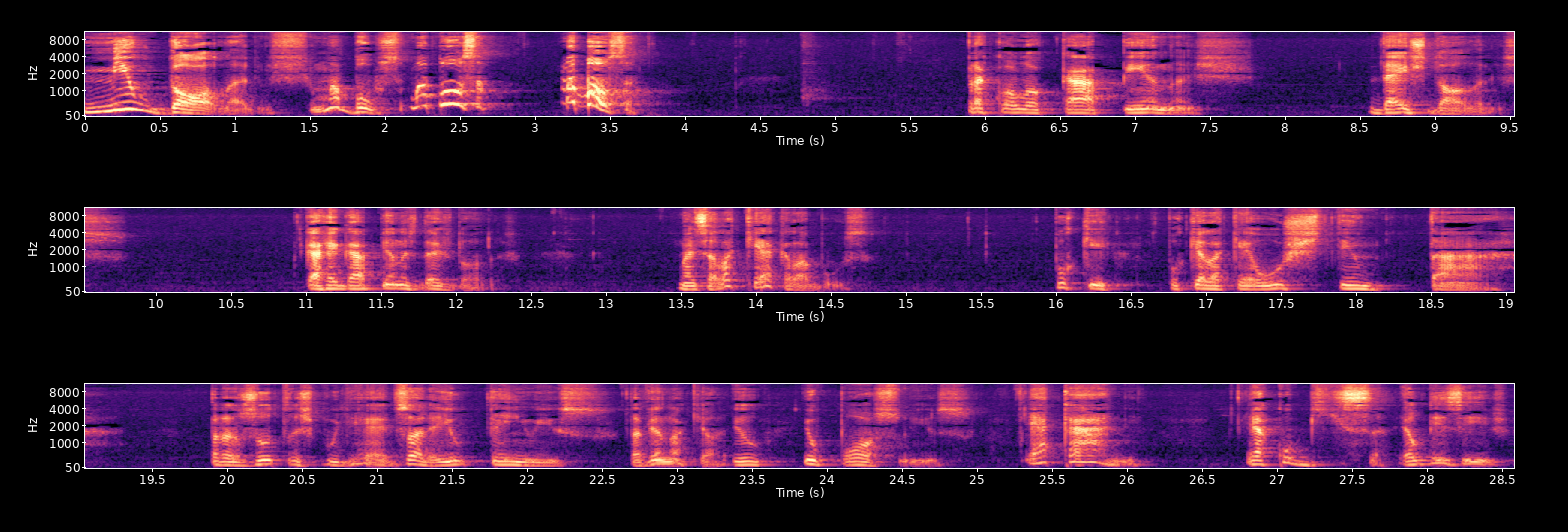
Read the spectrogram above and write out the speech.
mil dólares. Uma bolsa, uma bolsa, uma bolsa. Para colocar apenas 10 dólares. Carregar apenas 10 dólares. Mas ela quer aquela bolsa. Por quê? Porque ela quer ostentar para as outras mulheres: olha, eu tenho isso. Está vendo aqui? Ó, eu, eu posso isso. É a carne, é a cobiça, é o desejo.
